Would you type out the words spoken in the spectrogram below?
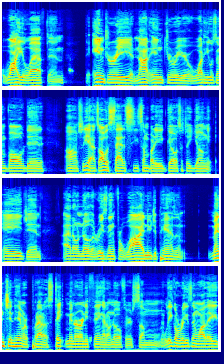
why he left and the injury or not injury or what he was involved in. Um, so yeah, it's always sad to see somebody go at such a young age, and I don't know the reasoning for why New Japan hasn't mentioned him or put out a statement or anything. I don't know if there's some legal reason why they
